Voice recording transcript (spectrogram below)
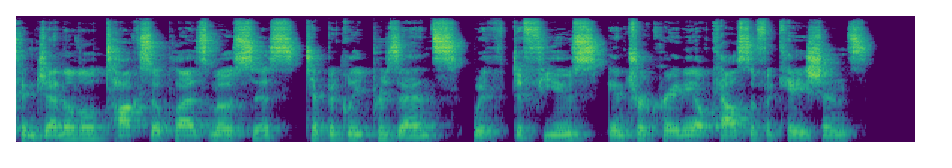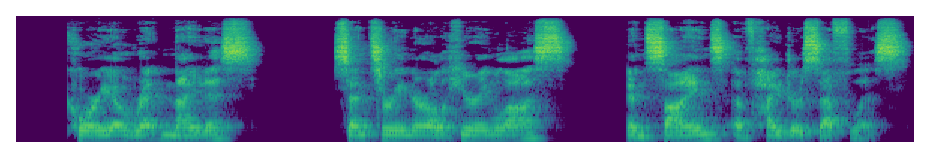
congenital toxoplasmosis typically presents with diffuse intracranial calcifications, chorioretinitis, sensory neural hearing loss, and signs of hydrocephalus.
